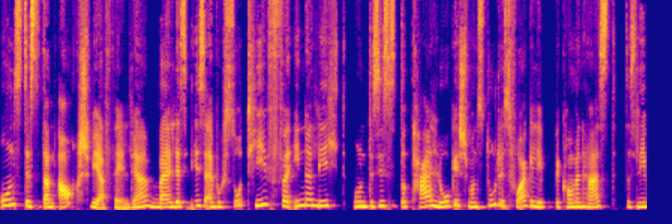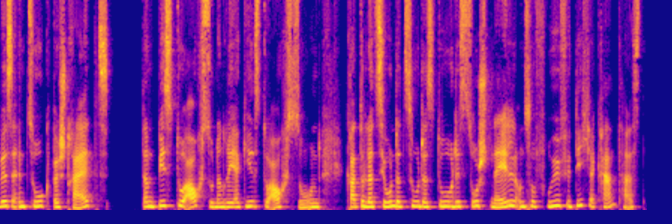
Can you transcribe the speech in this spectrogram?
uns das dann auch schwer fällt, ja, weil das ist einfach so tief verinnerlicht und das ist total logisch, wenn du das vorgelebt bekommen hast, das Liebesentzug bei Streit, dann bist du auch so, dann reagierst du auch so. Und Gratulation dazu, dass du das so schnell und so früh für dich erkannt hast,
